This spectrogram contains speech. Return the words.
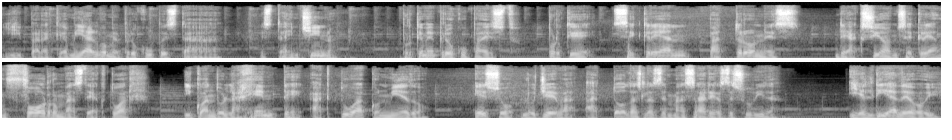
Y para que a mí algo me preocupe está, está en chino. ¿Por qué me preocupa esto? Porque se crean patrones de acción, se crean formas de actuar. Y cuando la gente actúa con miedo, eso lo lleva a todas las demás áreas de su vida. Y el día de hoy,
